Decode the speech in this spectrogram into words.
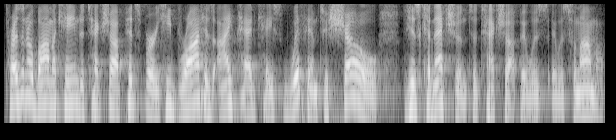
President Obama came to Tech Shop Pittsburgh. He brought his iPad case with him to show his connection to Tech Shop. It was, it was phenomenal.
